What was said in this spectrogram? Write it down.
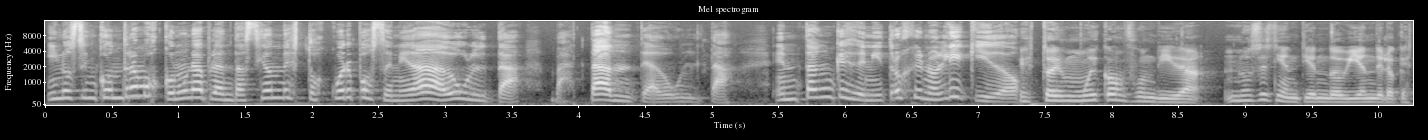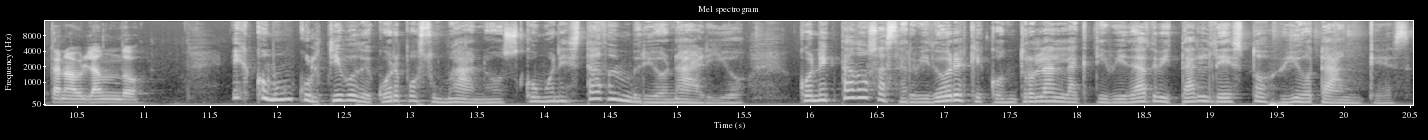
y nos encontramos con una plantación de estos cuerpos en edad adulta, bastante adulta, en tanques de nitrógeno líquido. Estoy muy confundida, no sé si entiendo bien de lo que están hablando. Es como un cultivo de cuerpos humanos, como en estado embrionario, conectados a servidores que controlan la actividad vital de estos biotanques.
